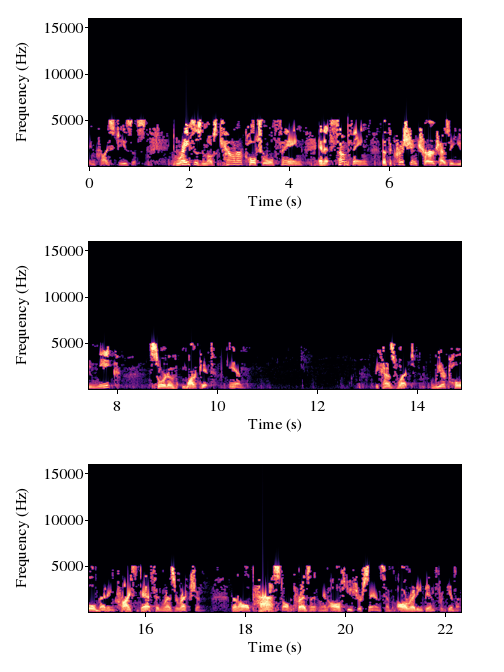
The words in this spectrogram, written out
in Christ Jesus. Grace is the most countercultural thing, and it's something that the Christian church has a unique sort of market in. Because what we are told that in Christ's death and resurrection, that all past, all present, and all future sins have already been forgiven.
